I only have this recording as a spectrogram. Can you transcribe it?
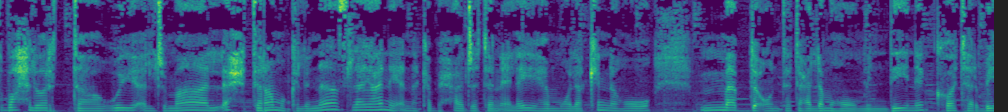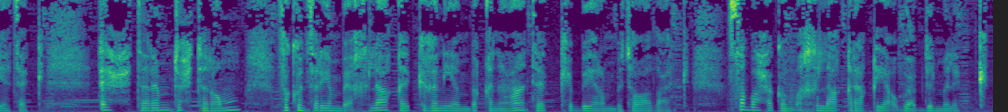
صباح الورد والجمال احترامك للناس لا يعني أنك بحاجة إليهم ولكنه مبدأ تتعلمه من دينك وتربيتك. احترم تحترم فكن ثريا بأخلاقك غنيا بقناعاتك كبيرا بتواضعك. صباحكم أخلاق راقية أبو عبد الملك.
